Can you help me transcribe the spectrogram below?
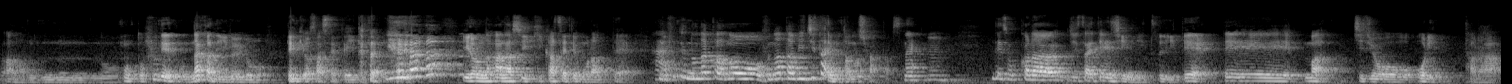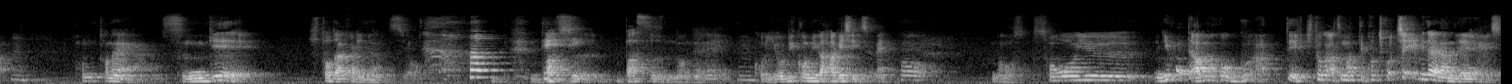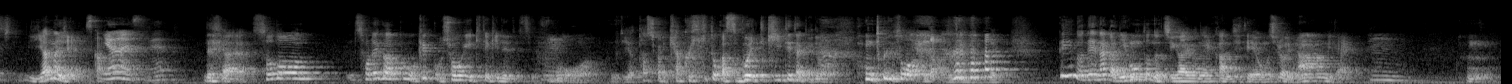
あのうん本当船の中でいろいろ勉強させていただいて いろんな話聞かせてもらって、はい。まあ船の中の船旅自体も楽しかったですね。うん。でそこから実際天津に着いてでまあ地上を降りたらうん。本当ねすんげえ人だかりなんですよ。バスバスのねうん。こう呼び込みが激しいんですよね。ほもうそういう日本ってあんまこうグワッて人が集まってこっちこっちみたいなんでやんないじゃないですか。う嫌ないですね。でそのそれがこう結構衝撃的でですよ、うん。もういや確かに客引きとかすごいって聞いてたけど 本当にそうなんだみた。いなねっていうのでなんか日本との違いをね感じて面白いなみたいうん。な、うん、っ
